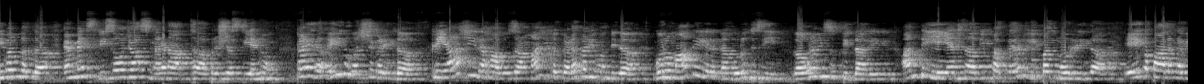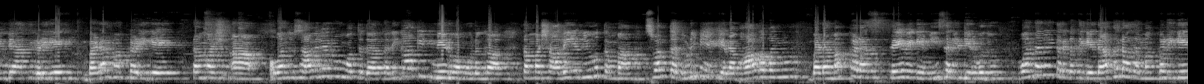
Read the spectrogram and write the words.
ದಿವಂಗತ ಎಂ ಎಸ್ ಡಿಸೋಜಾ ಸ್ಮರಣಾರ್ಥ ಪ್ರಶಸ್ತಿಯನ್ನು ಕಳೆದ ಐದು ವರ್ಷಗಳಿಂದ ಕ್ರಿಯಾಶೀಲ ಹಾಗೂ ಸಾಮಾಜಿಕ ಕಳಕಳಿ ಹೊಂದಿದ ಗುರುಮಾತೆಯರನ್ನ ಗುರುತಿಸಿ ಗೌರವಿಸುತ್ತಿದ್ದಾರೆ. ಅಂತೆಯೇ ಎರಡ್ ಸಾವಿರದ ಇಪ್ಪತ್ತೆರಡು ಇಪ್ಪತ್ತ್ ಮೂರರಿಂದ ಏಕಪಾಲಕ ವಿದ್ಯಾರ್ಥಿಗಳಿಗೆ, ಬಡ ಮಕ್ಕಳಿಗೆ ತಮ್ಮ ಒಂದು ಸಾವಿರ ರು ಮೊತ್ತದ ತನಿಖಾ ಕಿಟ್ ನೀಡುವ ಮೂಲಕ ತಮ್ಮ ಶಾಲೆಯಲ್ಲಿಯೂ ತಮ್ಮ ಸ್ವಂತ ದುಡಿಮೆಯ ಕೆಲ ಭಾಗವನ್ನು ಬಡ ಮಕ್ಕಳ ಸೇವೆಗೆ ಮೀಸಲಿಟ್ಟಿರುವುದು, ಒಂದನೇ ತರಗತಿಗೆ ದಾಖಲಾದ ಮಕ್ಕಳಿಗೆ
